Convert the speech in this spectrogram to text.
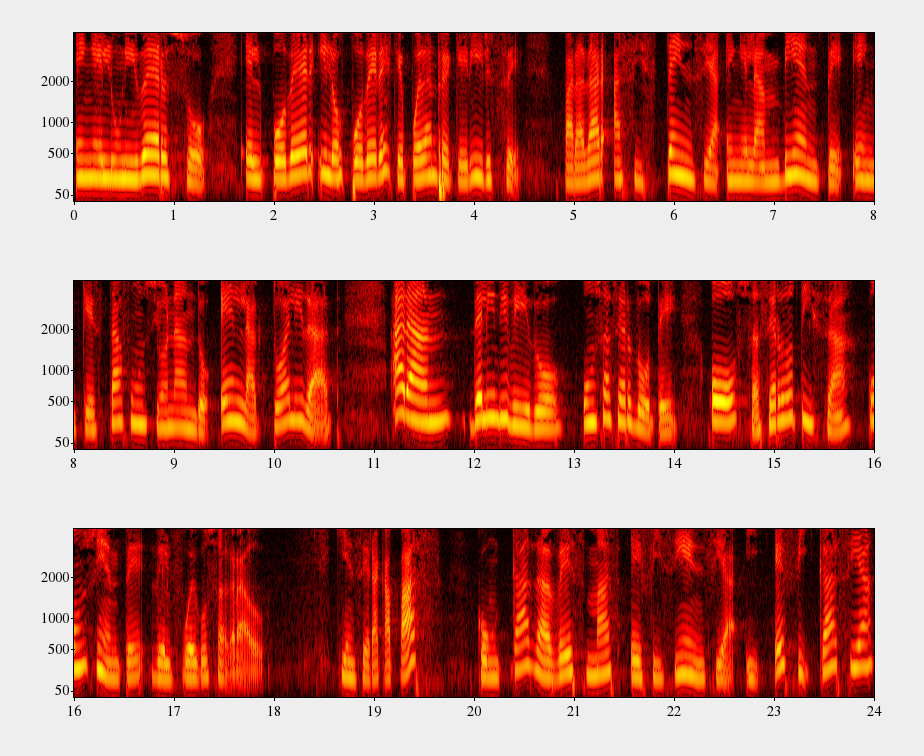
en el universo el poder y los poderes que puedan requerirse para dar asistencia en el ambiente en que está funcionando en la actualidad, harán del individuo un sacerdote o sacerdotisa consciente del fuego sagrado, quien será capaz con cada vez más eficiencia y eficacia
